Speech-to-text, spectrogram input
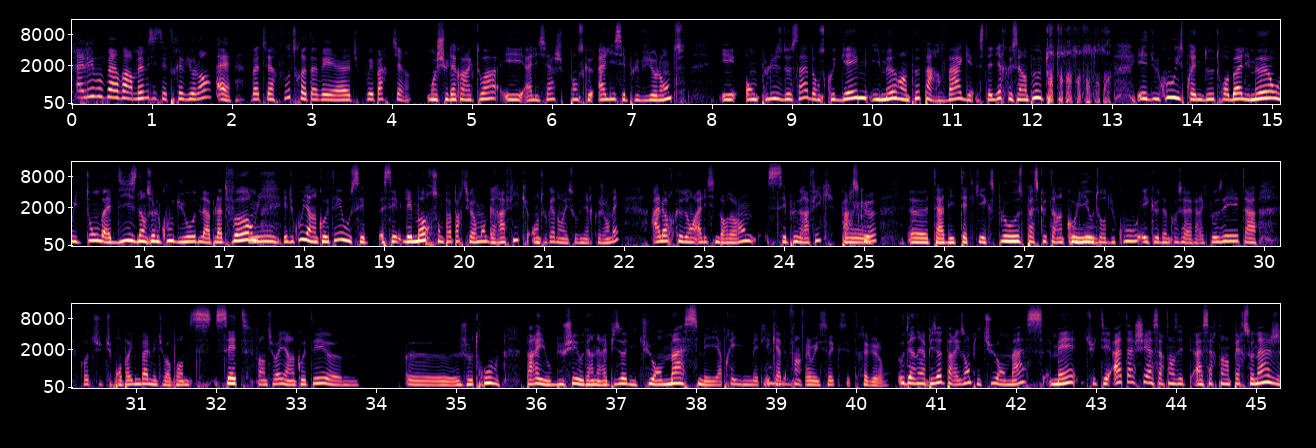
Allez vous faire voir, même si c'est très violent, eh, va te faire foutre, t'avais, euh, tu pouvais partir. Moi, je suis d'accord avec toi. Et Alicia, je pense que Alice est plus violente. Et en plus de ça, dans Squid Game, il meurt un peu par vague. C'est-à-dire que c'est un peu. Et du coup, ils se prennent 2-3 balles, ils meurent, ou ils tombent à 10 d'un seul coup du haut de la plateforme. Oui. Et du coup, il y a un côté où c'est, les morts sont pas particulièrement graphiques, en tout cas dans les souvenirs que j'en ai, alors que dans Alice in Borderland, c'est plus graphique parce Oui, que euh, t'as des têtes qui explosent, parce que t'as un collier Oui. autour du cou et que d'un coup ça va faire exploser. T'as, quand tu, tu prends pas une balle, mais tu vas en prendre 7. Enfin, tu vois, il y a un côté. euh, Euh, je trouve, pareil, au bûcher, au dernier épisode, ils tuent en masse, mais après ils mettent les cadavres. Enfin, Ah oui, c'est vrai que c'est très violent. au dernier épisode, par exemple, ils tuent en masse, mais tu t'es attaché à certains, à certains personnages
